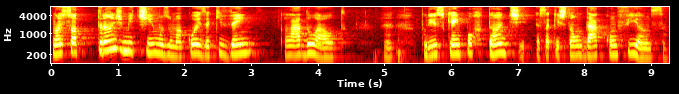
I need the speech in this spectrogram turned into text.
nós só transmitimos uma coisa que vem lá do alto. Né? Por isso que é importante essa questão da confiança.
